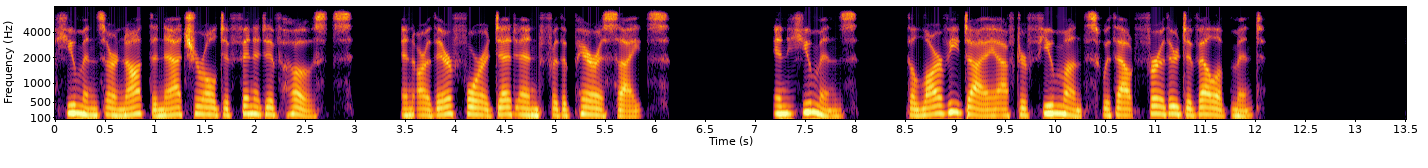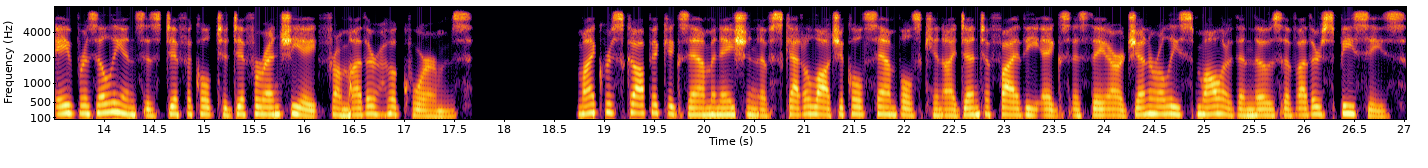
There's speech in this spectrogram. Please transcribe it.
humans are not the natural definitive hosts, and are therefore a dead end for the parasites. In humans, the larvae die after few months without further development. A. braziliense is difficult to differentiate from other hookworms. Microscopic examination of scatological samples can identify the eggs as they are generally smaller than those of other species.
